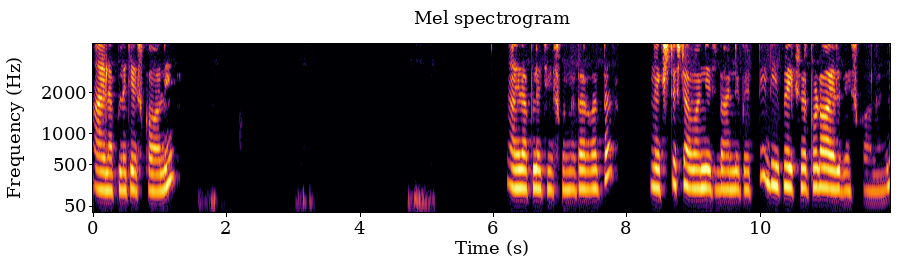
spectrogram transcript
ఆయిల్ అప్లై చేసుకోవాలి. ఆయిల్ అప్లై చేసుకున్న తర్వాత నెక్స్ట్ స్టవ్ ఆన్ చేసి బాండి పెట్టి డీప్ ఫ్రైకి సరిపడా ఆయిల్ వేసుకోవాలండి.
